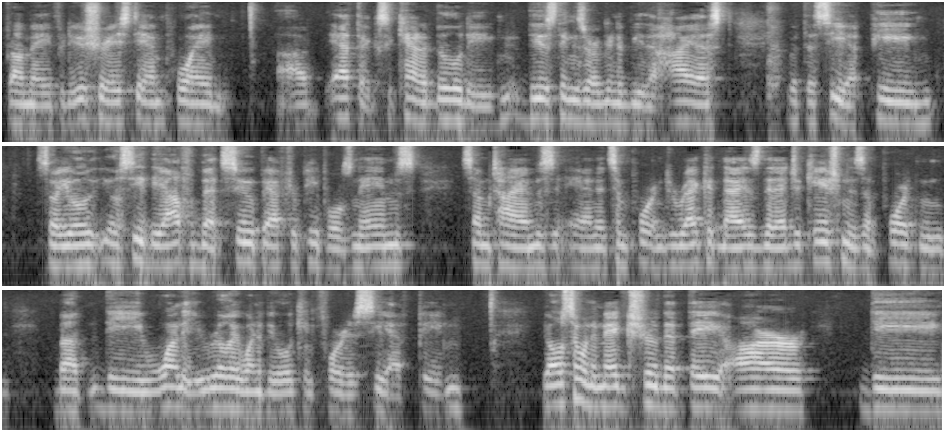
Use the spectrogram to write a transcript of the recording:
from a fiduciary standpoint, uh, ethics, accountability. These things are going to be the highest with the CFP. So you'll you'll see the alphabet soup after people's names sometimes, and it's important to recognize that education is important, but the one that you really want to be looking for is CFP. You also want to make sure that they are the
